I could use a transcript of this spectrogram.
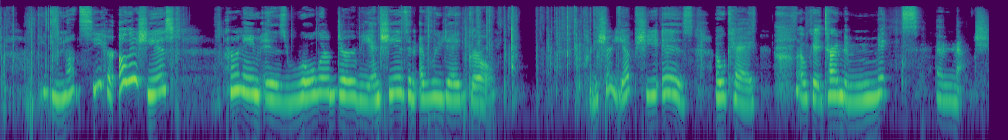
I do not see her. Oh, there she is. Her name is Roller Derby, and she is an everyday girl. Pretty sure, yep, she is. Okay, okay, time to mix and match.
